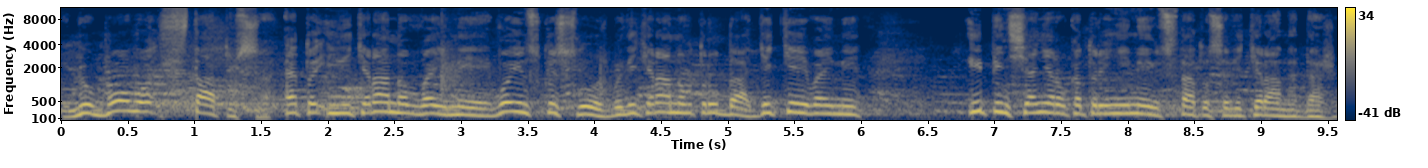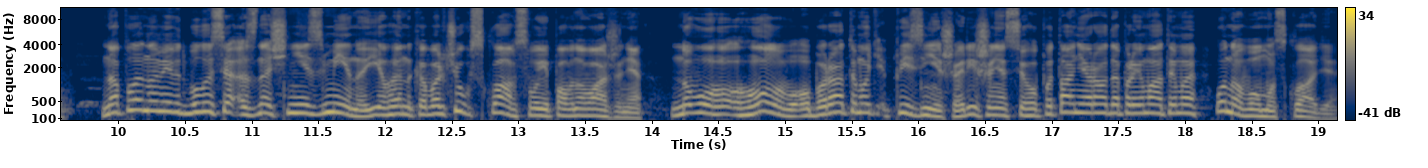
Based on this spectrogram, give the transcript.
любого статуса. Это и ветеранов войны, воинской службы, ветеранов труда, детей войны и пенсионеров, которые не имеют статуса ветерана даже. На пленумі відбулися значні зміни. Євген Ковальчук склав свої повноваження. Нового голову обиратимуть пізніше. Рішення з цього питання рада прийматиме у новому складі.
